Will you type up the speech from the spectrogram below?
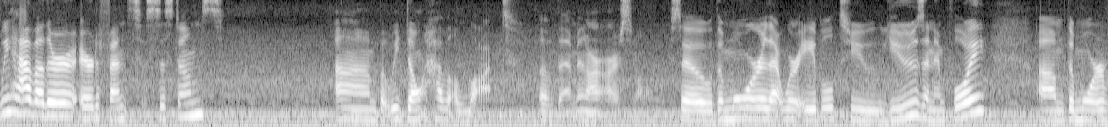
We have other air defense systems, um, but we don't have a lot of them in our arsenal. So the more that we're able to use and employ, um, the more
